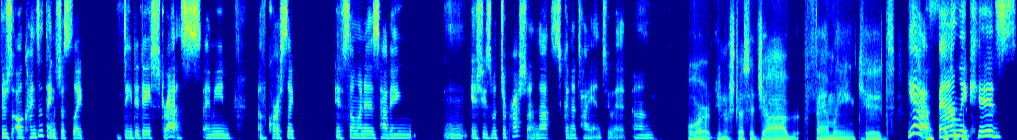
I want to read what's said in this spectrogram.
there's all kinds of things just like day-to-day stress. I mean of course like if someone is having issues with depression that's going to tie into it um, or you know stress at job family and kids. Yeah family kids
